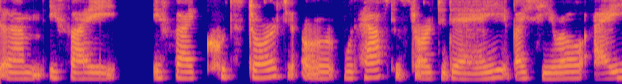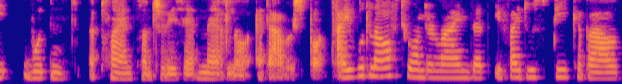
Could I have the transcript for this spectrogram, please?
um, if I if I could start or would have to start today by zero, I wouldn't plant Sangiovese Merlot at our spot. I would love to underline that if I do speak about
